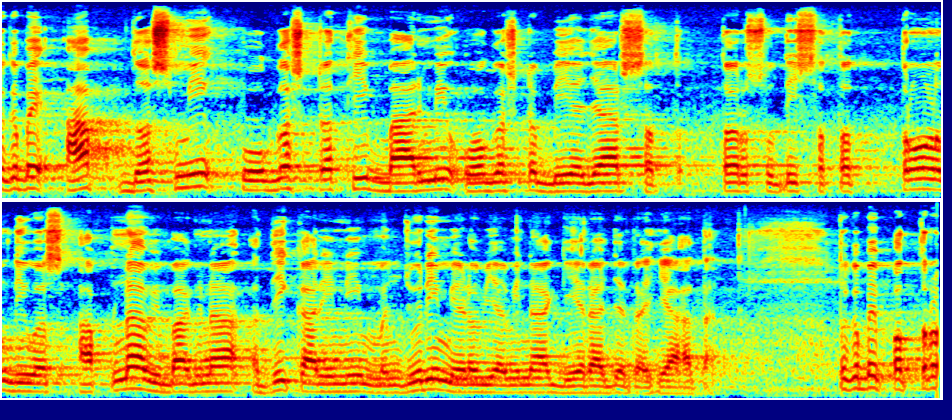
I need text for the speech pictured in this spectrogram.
તો કે ભાઈ આપ દસમી ઓગસ્ટથી બારમી ઓગસ્ટ બે હજાર સત્તર સુધી સતત ત્રણ દિવસ આપના વિભાગના અધિકારીની મંજૂરી મેળવ્યા વિના ગેરહાજર રહ્યા હતા. તો કે ભાઈ પત્ર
